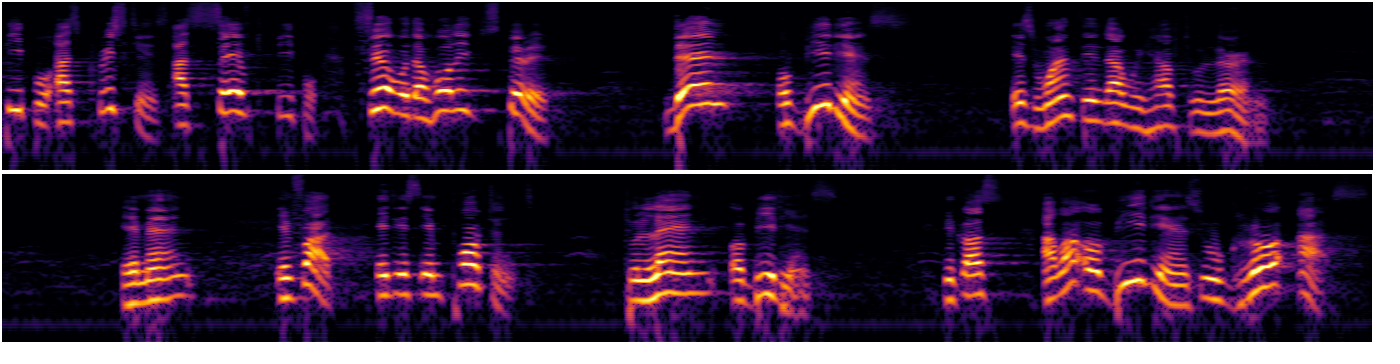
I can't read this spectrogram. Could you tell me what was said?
people, as Christians, as saved people, filled with the Holy Spirit, then obedience is one thing that we have to learn. Amen. In fact, it is important to learn obedience because our obedience will grow us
